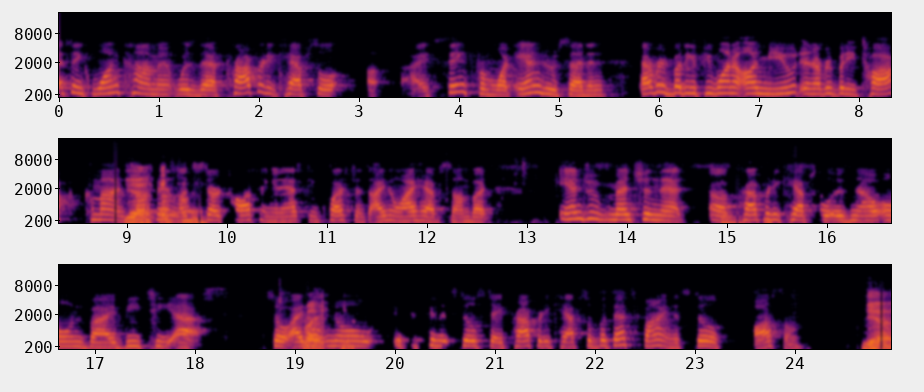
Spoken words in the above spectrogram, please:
I think one comment was that property capsule, uh, I think from what Andrew said, and everybody, if you want to unmute and everybody talk, come on, Yeah, jump in. Let's start talking and asking questions. I know I have some, but Andrew mentioned that uh, property capsule is now owned by VTS. So I Right. don't know if it's going to still stay property capsule, but that's fine. It's still awesome. Yeah,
